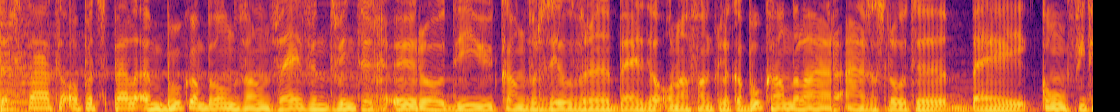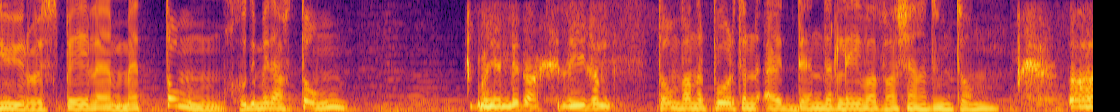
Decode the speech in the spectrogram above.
Er staat op het spel een boekenbon van 25 euro die u kan verzilveren bij de onafhankelijke boekhandelaar, aangesloten bij Confituur. We spelen met Tom. Goedemiddag, Tom. Goedemiddag, lieven. Tom van der Poorten uit Denderlee. Wat was je aan het doen, Tom? Uh,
